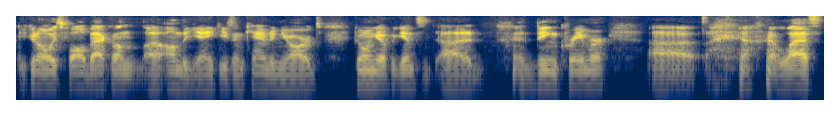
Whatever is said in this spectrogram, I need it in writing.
you can always fall back on uh, on the Yankees and Camden Yards going up against Dean Kremer. Uh, last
